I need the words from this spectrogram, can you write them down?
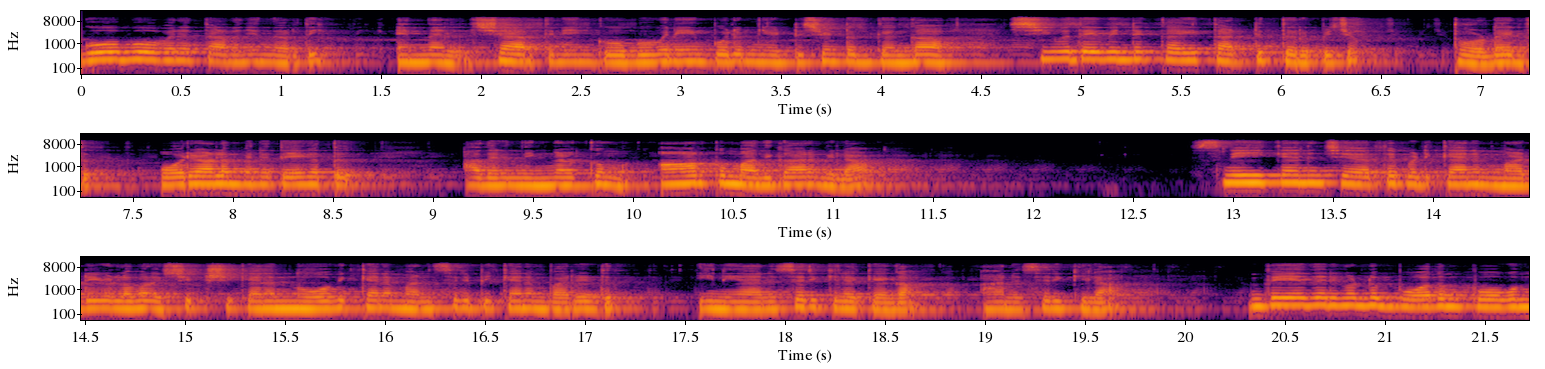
ഗോപു അവനെ തടഞ്ഞു നിർത്തി. എന്നാൽ ശരത്തിനെയും ഗോപുവിനെയും പോലും ഞെട്ടിച്ചുകൊണ്ട് ഗംഗ ശിവദേവിന്റെ കൈ തട്ടിത്തെറിപ്പിച്ചു. തൊടരുത്. ഒരാളും എന്റെ ദേഹത്ത്. അതിന് നിങ്ങൾക്കും ആർക്കും അധികാരമില്ല. സ്നേഹിക്കാനും ചേർത്ത് പിടിക്കാനും മടിയുള്ളവർ ശിക്ഷിക്കാനും നോവിക്കാനും അനുസരിപ്പിക്കാനും വരരുത്. ഇനി അനുസരിക്കില്ല ഗംഗ. അനുസരിക്കില്ല. വേദന കൊണ്ട് ബോധം പോകും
